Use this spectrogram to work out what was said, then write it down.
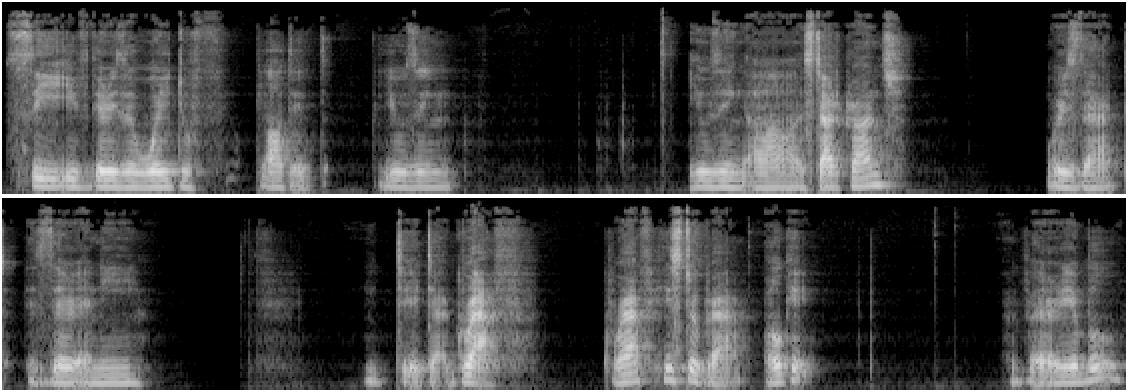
see if there is a way to plot it using using uh, StatCrunch where is that? Is there any data? Graph. Graph histogram. Okay. Variable.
